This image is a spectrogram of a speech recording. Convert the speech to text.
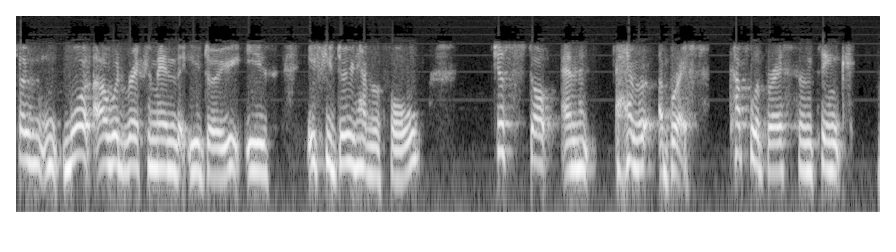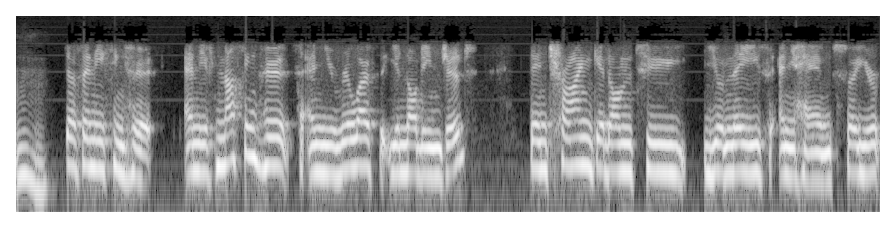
So, what I would recommend that you do is if you do have a fall, just stop and have a, breath, a couple of breaths, and think, mm-hmm. does anything hurt? And if nothing hurts and you realize that you're not injured, then try and get onto your knees and your hands. So you're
